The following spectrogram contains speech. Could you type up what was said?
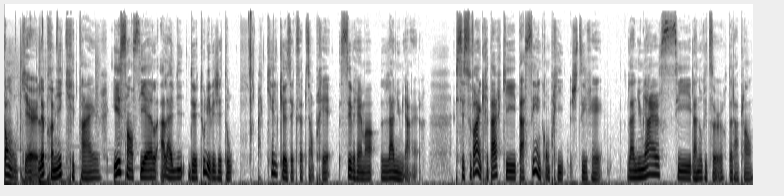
Donc, euh, le premier critère essentiel à la vie de tous les végétaux, à quelques exceptions près, c'est vraiment la lumière. C'est souvent un critère qui est assez incompris, je dirais. La lumière, c'est la nourriture de la plante.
